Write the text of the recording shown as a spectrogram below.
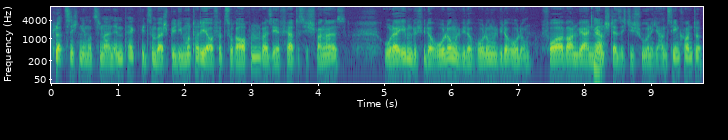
plötzlichen emotionalen Impact, wie zum Beispiel die Mutter, die aufhört zu rauchen, weil sie erfährt, dass sie schwanger ist. Oder eben durch Wiederholung und Wiederholung und Wiederholung. Vorher waren wir ein ja. Mensch, der sich die Schuhe nicht anziehen konnte,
